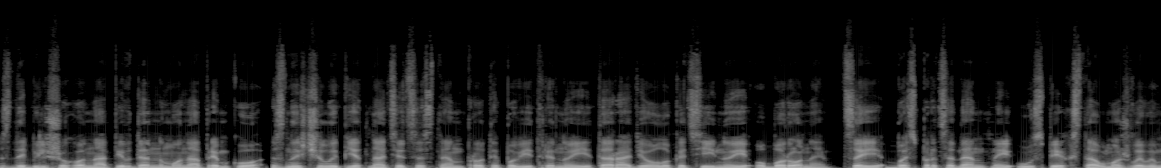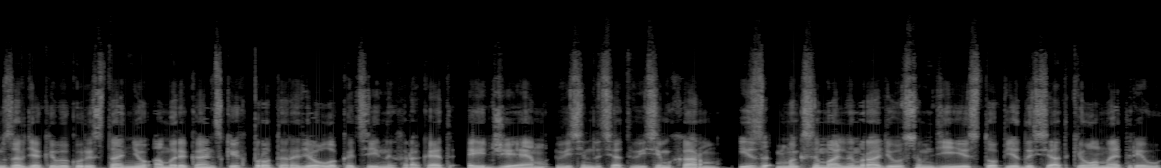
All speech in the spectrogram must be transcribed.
здебільшого на південному напрямку, знищили 15 систем протиповітряної та радіолокаційної оборони. Цей безпрецедентний успіх став можливим завдяки використанню американських протирадіолокаційних ракет AGM-88 ХАРМ із максимальним радіусом дії 150 кілометрів.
